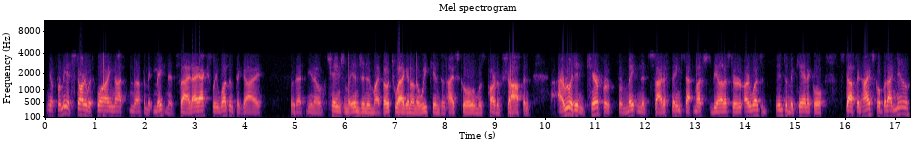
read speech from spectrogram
you know, for me, it started with flying, not not the maintenance side. I actually wasn't the guy that you know changed my engine in my Volkswagen on the weekends in high school and was part of shop and I really didn't care for for maintenance side of things that much to be honest or I wasn't into mechanical stuff in high school, but I knew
